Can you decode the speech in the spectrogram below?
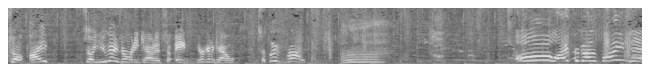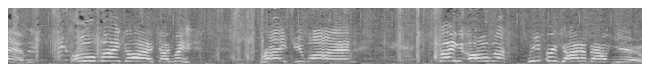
so I, so you guys already counted. So Aiden, you're gonna count. So Where's Bryce? Uh, oh, I forgot to find him. Oh my gosh! I wait. Bryce, you won. My oh my, we forgot about you.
